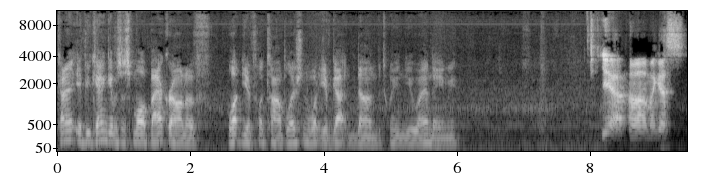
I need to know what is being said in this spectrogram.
kind of, if you can give us a small background of what you've accomplished and what you've gotten done between you and Amy. Yeah, um, I guess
